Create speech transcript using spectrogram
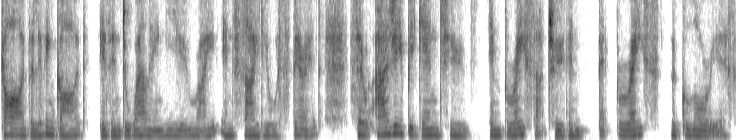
God, the living God, is indwelling you, right, inside your spirit. So as you begin to embrace that truth, embrace the glorious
